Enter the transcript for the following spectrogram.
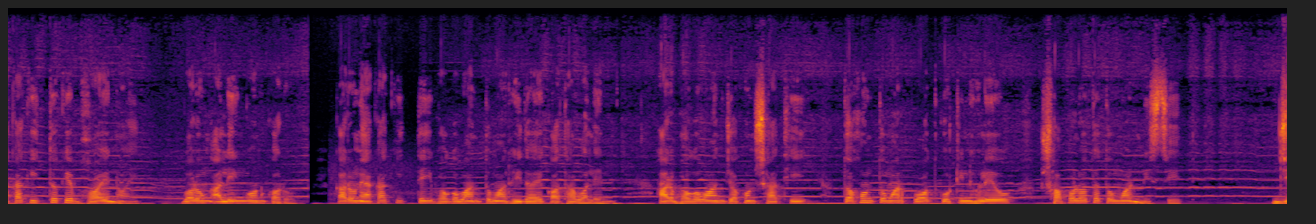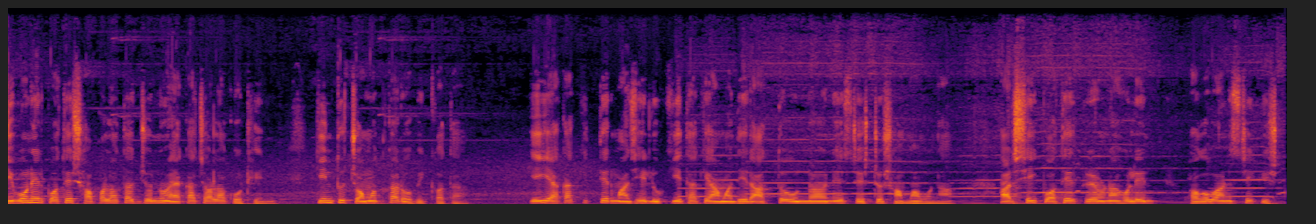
একাকিত্বকে ভয় নয়, বরং আলিঙ্গন করো। কারণ একাকিত্বেই ভগবান তোমার হৃদয়ে কথা বলেন। আর ভগবান যখন সাথী, তখন তোমার পথ কঠিন হলেও সফলতা তোমার নিশ্চিত। জীবনের পথে সফলতার জন্য একা চলা কঠিন, কিন্তু চমৎকার অভিজ্ঞতা। এই একাকিত্বের মাঝে লুকিয়ে থাকে আমাদের আত্ম উন্নয়নের শ্রেষ্ঠ সম্ভাবনা। আর সেই পথের প্রেরণা হলেন ভগবান শ্রীকৃষ্ণ।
